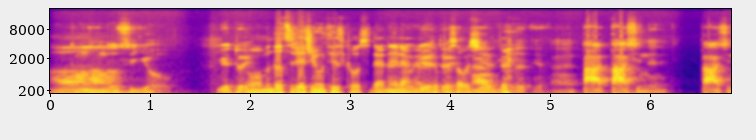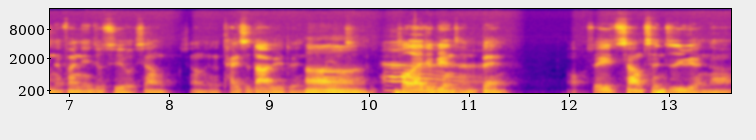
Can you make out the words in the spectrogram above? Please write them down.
哦，通常都是有乐队，我们都直接进入 disco 时代，那两个就不熟悉了。对，呃，大大型的大型的饭店就是有像像那个台式大乐队那样子，后来就变成 band。哦，所以像陈志远啊，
